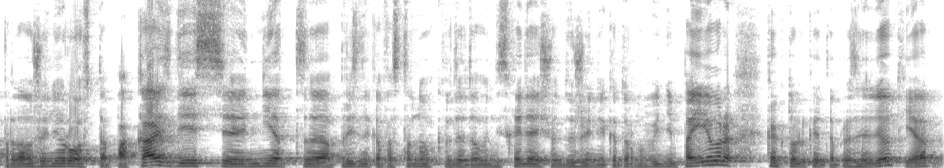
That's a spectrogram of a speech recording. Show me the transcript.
продолжение роста. Пока здесь нет признаков остановки вот этого нисходящего движения, которое мы видим по евро. Как только это произойдет, я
